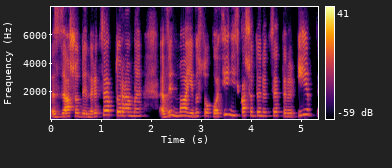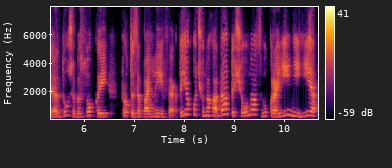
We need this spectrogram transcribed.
з H1 рецепторами, він має високу афінність H1 рецепторів і е, дуже високий протизапальний ефект. І я хочу нагадати, що у нас в Україні є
